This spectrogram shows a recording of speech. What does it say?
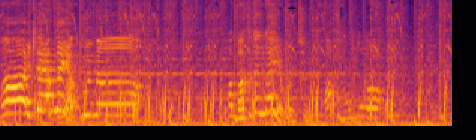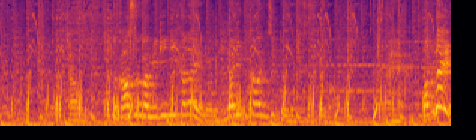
かああいきなり危ないやん。危なー。あ爆弾ないよこっち。あ本当だ。ちゃうちょっとカーソルが右に行かないように俺左側にずっと動き続ける危ない！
